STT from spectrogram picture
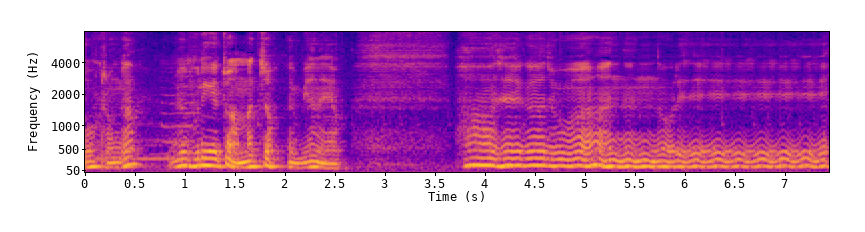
너무 그런가? 분위기가 좀안 맞죠? 미안해요. 아, 제가 좋아하는 노래.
